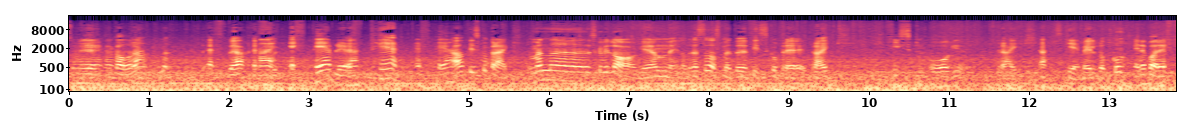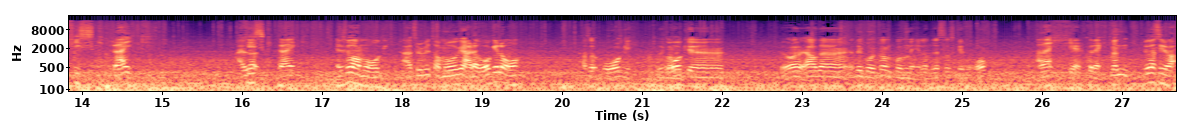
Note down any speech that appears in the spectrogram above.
som vi kan kalle det. Ja, men FB, ja. F Nei, FP blir det. FP. FP. Ja, fisk og preik. Men uh, skal vi lage en mailadresse da, som heter fisk og preik? Fisk og Preik at gmail.com. Eller bare fiskpreik. Fiskpreik. Eller skal du ha med åg? Jeg tror vi tar med òg. Er det åg eller å? Altså åg. Det går jo ikke Ja, det, det går ikke an på en mailadresse å skrive å. Nei, det er helt korrekt. Men Du kan skrive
